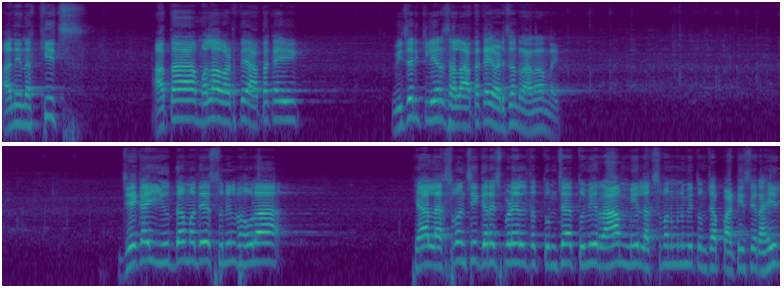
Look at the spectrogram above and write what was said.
आणि नक्कीच आता मला वाटते आता काही विजन क्लिअर झाला आता काही अडचण राहणार नाही. जे काही युद्धामध्ये सुनील भाऊला ह्या लक्ष्मणची गरज पडेल तर तुमच्या तुम्ही राम मी लक्ष्मण म्हणून मी तुमच्या पाठीशी राहील.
